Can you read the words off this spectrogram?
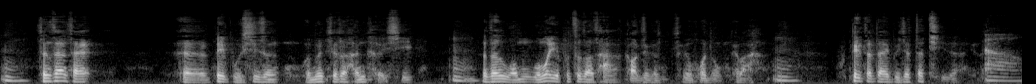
嗯。陈三才。呃，被捕牺牲，我们觉得很可惜。嗯，那但是我们我们也不知道他搞这个这个活动，对吧？嗯，对待他也比较得体的。啊，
